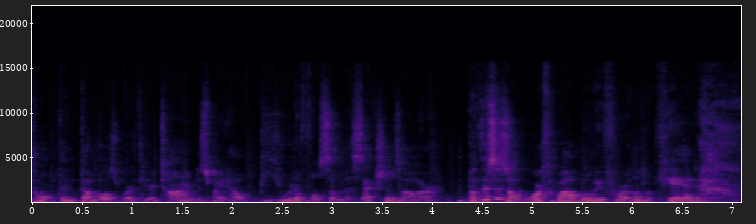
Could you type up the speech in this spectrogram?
don't think Dumbo's worth your time despite how beautiful some of the sections are. But this is a worthwhile movie for a little kid.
